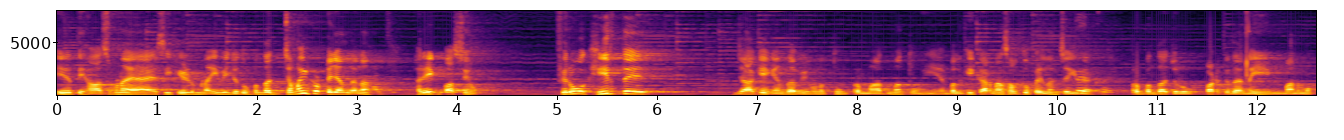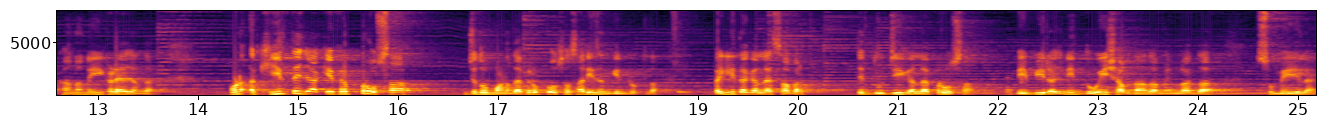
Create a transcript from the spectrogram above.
ਇਹ ਇਤਿਹਾਸ ਬਣਾਇਆ ਐਸੀ ਖੇਡ ਬਣਾਈ ਵੀ ਜਦੋਂ ਬੰਦਾ ਜਮਾ ਹੀ ਟੁੱਟ ਜਾਂਦਾ ਨਾ ਹਰੇਕ ਪਾਸਿਓਂ। ਫਿਰ ਉਹ ਅਖੀਰ ਤੇ ਜਾ ਕੇ ਕਹਿੰਦਾ ਵੀ ਹੁਣ ਤੂੰ ਪ੍ਰਮਾਤਮਾ ਤੂੰ ਹੀ ਹੈ ਬਲਕਿ ਕਰਨਾ ਸਭ ਤੋਂ ਪਹਿਲਾਂ ਚਾਹੀਦਾ। ਪਰ ਬੰਦਾ ਚਲੋ ਭਟਕਦਾ ਨਹੀਂ ਮਨਮੁਖਾ ਨਾ ਨਹੀਂ ਖੜਿਆ ਜਾਂਦਾ। ਹੁਣ ਅਖੀਰ ਤੇ ਜਾ ਕੇ ਫਿਰ ਭਰੋਸਾ ਜਦੋਂ ਬਣਦਾ ਫਿਰ ਉਹ ਭਰੋਸਾ ਸਾਰੀ ਜ਼ਿੰਦਗੀ ਨਹੀਂ ਟੁੱਟਦਾ ਪਹਿਲੀ ਤਾਂ ਗੱਲ ਹੈ ਸਬਰ ਤੇ ਦੂਜੀ ਗੱਲ ਹੈ ਭਰੋਸਾ। ਬੀਬੀ ਰਜਨੀ ਦੋ ਹੀ ਸ਼ਬਦਾਂ ਦਾ ਮੈਨੂੰ ਲੱਗਦਾ ਸੁਮੇਲ ਹੈ।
